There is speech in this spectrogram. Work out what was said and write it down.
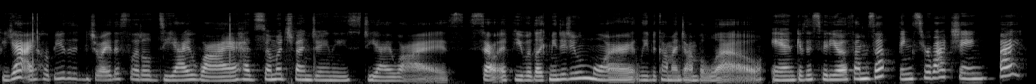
Yeah, I hope you enjoy this little DIY. I had so much fun doing these DIYs. So if you would like me to do more, leave a comment down below and give this video a thumbs up. Thanks for watching. Bye!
